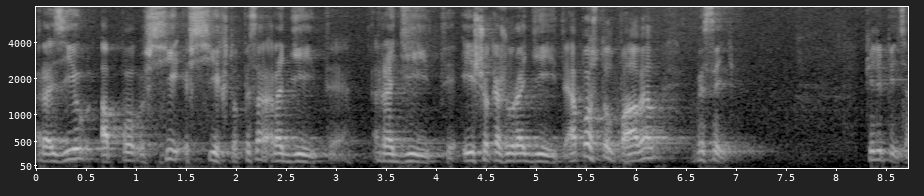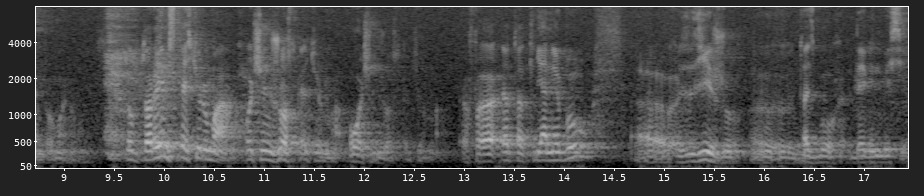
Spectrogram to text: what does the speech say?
разів, а всі, всі, хто писав, радійте, радійте. І що кажу, радійте. Апостол Павел висить. Філіппійцям, по-моєму. Тобто римська тюрма, дуже жорстка тюрма, дуже жорстка тюрма. Этот, я не був, е, з'їжджу, е, дасть Бог, де він висів.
